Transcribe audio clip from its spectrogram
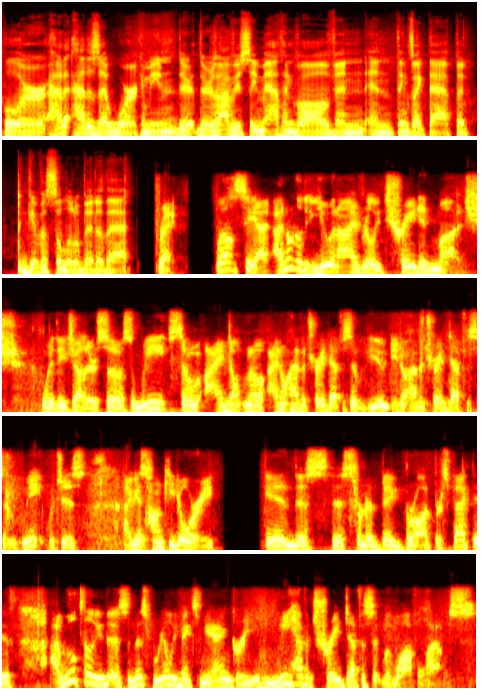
or how, do, how does that work? I mean, there, there's obviously math involved and and things like that, but give us a little bit of that. Right. Well, see, I, I, don't know that you and I have really traded much with each other. So, so we, so I don't know. I don't have a trade deficit with you. You don't have a trade deficit with me, which is, I guess, hunky dory in this this sort of big broad perspective. I will tell you this, and this really makes me angry. We have a trade deficit with Waffle House.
